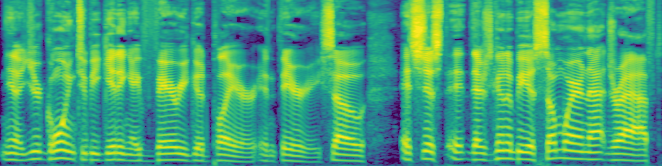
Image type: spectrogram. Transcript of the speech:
you know, you're going to be getting a very good player in theory. So it's just it, there's going to be a somewhere in that draft.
